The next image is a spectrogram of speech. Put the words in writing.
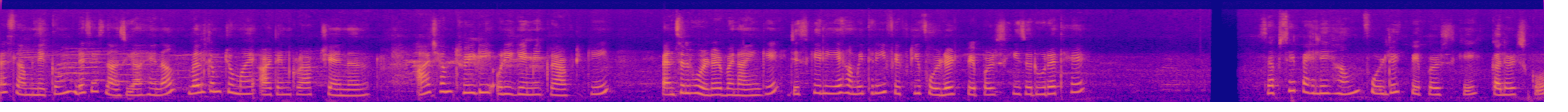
अस्सलाम वालेकुम दिस इज़ नाजिया है ना? Welcome to my art and craft channel आज हम थ्री डी ओरिगेमी क्राफ्ट की पेंसिल होल्डर बनाएँगे, जिसके लिए हमें 350 फोल्डेड पेपर्स की ज़रूरत है। सबसे पहले हम फोल्डेड पेपर्स के कलर्स को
